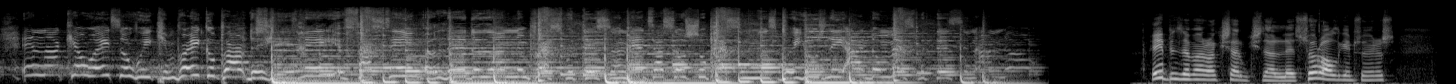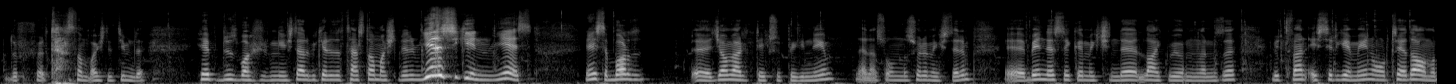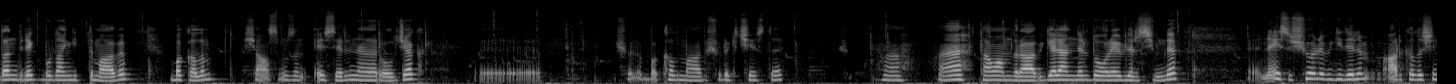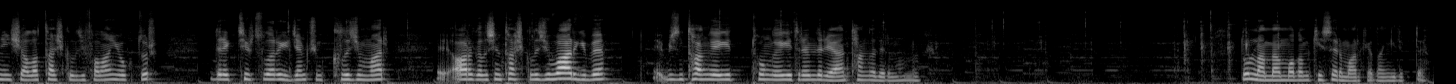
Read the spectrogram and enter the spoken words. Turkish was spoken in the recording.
And I can't wait so we can break apart to hear me if I seem a little unimpressed with this. An antisocial pessimist, but usually I don't mess with this, and I know. Hepinize merhaba arkadaşlar bu kişilerle Survival Games oynuyoruz. Dur şöyle tersten başlatayım da. Hep düz başlıyorum gençler. Bir kere de tersten başlayalım. Yes skin yes. Neyse bu arada e, Canberk Tekstür Pekin'deyim. Nedense onu da söylemek isterim. E, beni desteklemek için de like ve yorumlarınızı lütfen esirgemeyin. Ortaya da almadan direkt buradan gittim abi. Bakalım şansımızın eseri neler olacak. E, şöyle bakalım abi şuradaki chest'e. Ha, ha tamamdır abi. Gelenleri doğrayabiliriz şimdi. E, Neyse şöyle bir gidelim. Arkadaşın inşallah taş kılıcı falan yoktur. Direkt tirtulara gideceğim çünkü kılıcım var. E, arkadaşın taş kılıcı var gibi. E, bizim Tanga'ya get Tonga'ya getirebilir yani. Tanga dedim onu. Dur lan ben bu adamı keserim arkadan gidip de.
